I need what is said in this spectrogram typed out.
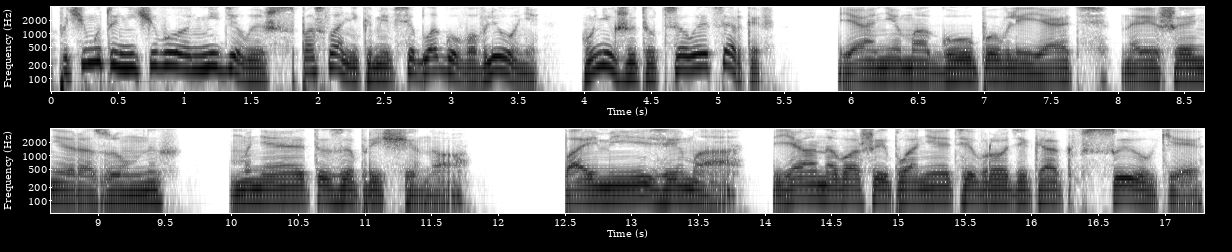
почему ты ничего не делаешь с посланниками Всеблагого в Леоне? У них же тут целая церковь». «Я не могу повлиять на решение разумных. Мне это запрещено. Пойми, зима, я на вашей планете вроде как в ссылке,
